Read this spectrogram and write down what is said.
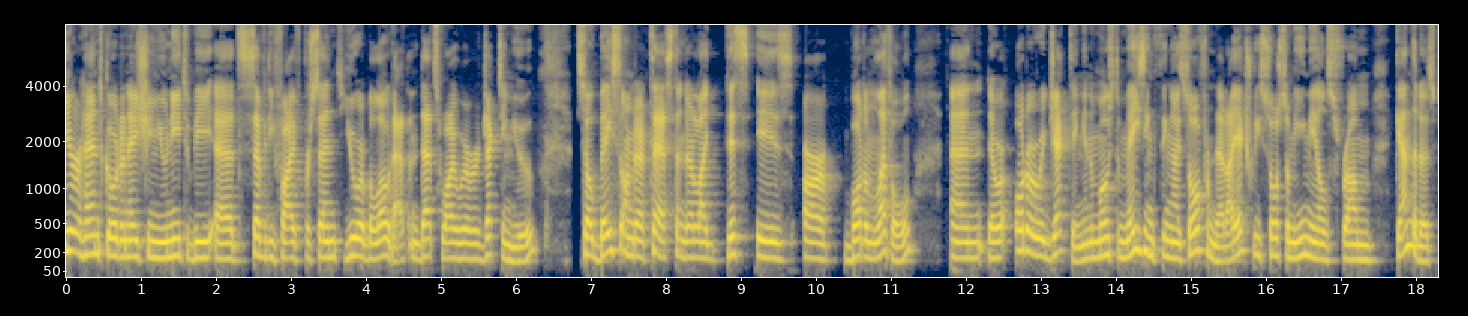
ear hand coordination you need to be at 75% you are below that and that's why we're rejecting you. So based on their test and they're like this is our bottom level and they were auto rejecting. And the most amazing thing I saw from that, I actually saw some emails from candidates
